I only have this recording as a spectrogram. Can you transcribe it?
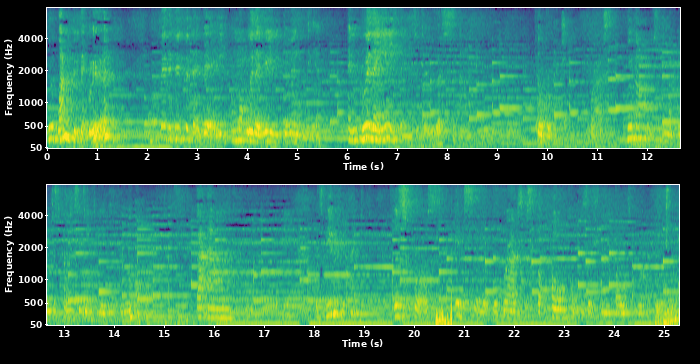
who, one, who they were, who, the, who could they be, and what were they really doing there, and were they anything to do with um, pilgrimage, Christ? Who knows? They might have been just coincidentally. But um, it's beautifully painted. This cross absolutely grasps the whole composition and holds it right.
